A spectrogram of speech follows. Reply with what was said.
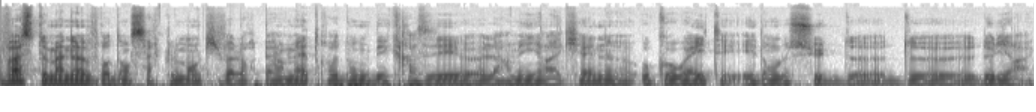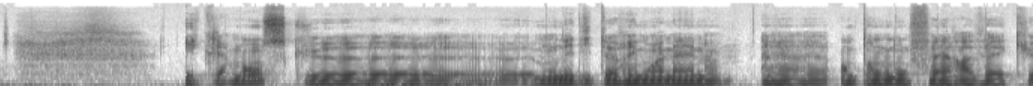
vaste manœuvre d'encerclement qui va leur permettre donc d'écraser euh, l'armée irakienne euh, au Koweït et, dans le sud de, l'Irak. Et clairement, ce que euh, mon éditeur et moi-même entendons faire avec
